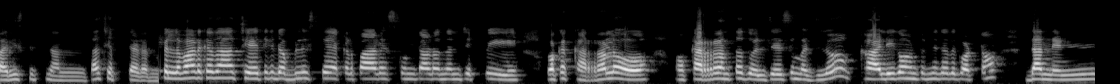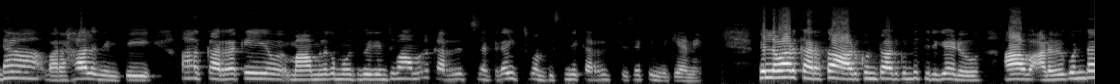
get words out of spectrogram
పరిస్థితిని అంతా చెప్తాడు పిల్లవాడు కదా చేతికి డబ్బులు ఇస్తే ఎక్కడ పాడేసుకుంటాడు అని చెప్పి ఒక కర్రలో కర్ర అంతా తొలిచేసి మధ్యలో ఖాళీగా ఉంటుంది కదా గొట్టం దాని నిండా వరహాలు నింపి ఆ కర్రకి మామూలుగా మూతి బిగించి మామూలు కర్ర ఇచ్చినట్టుగా ఇచ్చి పంపిస్తుంది కర్ర ఇచ్చేసే పిండికి అని. పిల్లవాడు కర్రతో ఆడుకుంటూ ఆడుకుంటూ తిరిగాడు. ఆ అడవి గుండా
